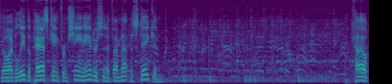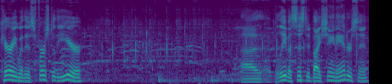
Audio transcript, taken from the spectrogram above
So I believe the pass came from Shane Anderson, if I'm not mistaken. And Kyle Carey with his first of the year. Uh, I believe assisted by Shane Anderson.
